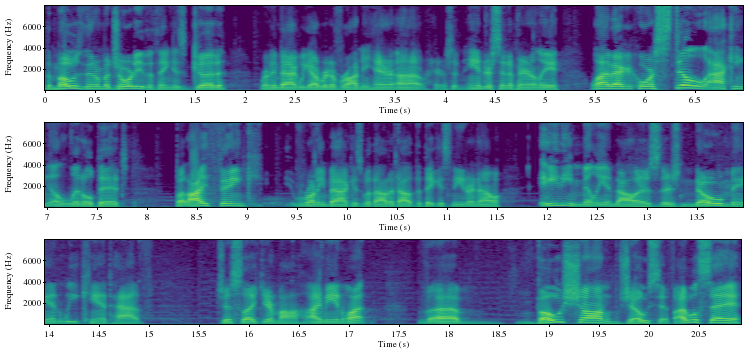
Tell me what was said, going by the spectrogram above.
the most, the majority of the thing is good. Running back, we got rid of Rodney Har uh, Harrison Anderson apparently. Linebacker core still lacking a little bit, but I think running back is without a doubt the biggest need right now. $80 million. There's no man we can't have. Just like your ma. I mean, what? Uh, Vosean Joseph. I will say,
